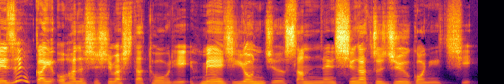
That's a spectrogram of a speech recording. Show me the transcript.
え前回お話ししました通り、明治43年4月15日、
